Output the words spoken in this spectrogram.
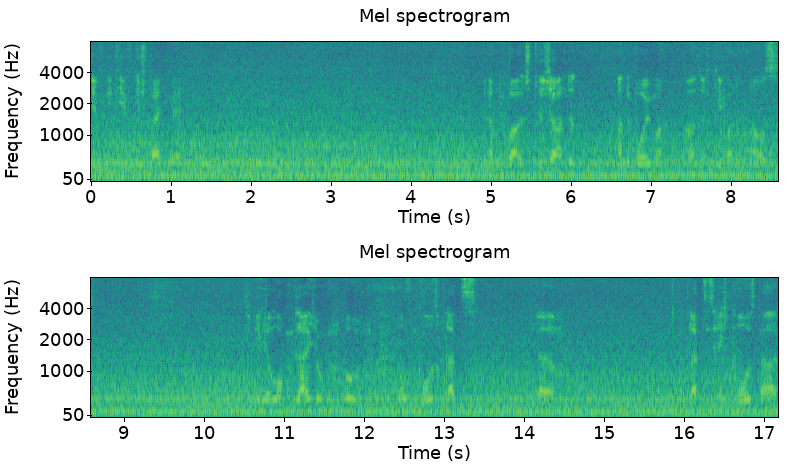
definitiv gespannt werden. Ich habe überall Striche an den, an den Bäumen, also ich gehe mal davon aus. Sind wir hier oben gleich auf dem, auf dem, auf dem großen Platz. Ähm, der Platz ist echt groß da.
